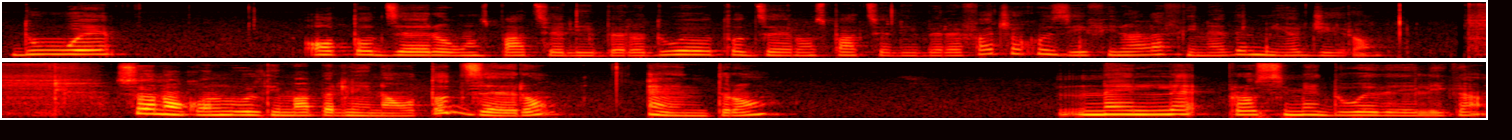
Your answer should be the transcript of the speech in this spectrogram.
2 8-0 un spazio libero 2 8-0 un spazio libero e faccio così fino alla fine del mio giro. Sono con l'ultima perlina 8-0 entro nelle prossime due delica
